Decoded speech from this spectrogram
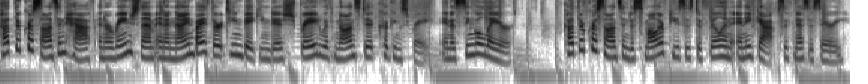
Cut the croissants in half and arrange them in a 9x13 baking dish sprayed with non-stick cooking spray in a single layer. Cut the croissants into smaller pieces to fill in any gaps if necessary.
